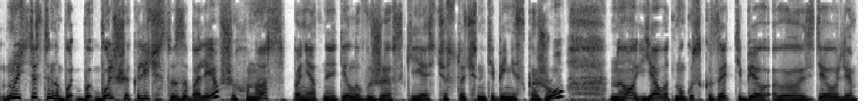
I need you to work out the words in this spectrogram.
ну, естественно, большее количество заболевших у нас, понятное дело, в Ижевске. Я сейчас точно тебе не скажу, но я вот могу сказать, тебе э, сделали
